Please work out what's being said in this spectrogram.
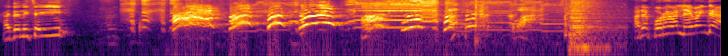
అయితే నీ చెయ్యి. అరే పొరగాళ్ళు ఏమైందిరా?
